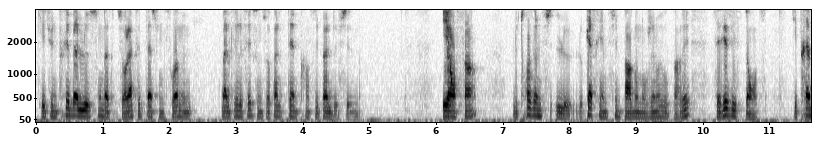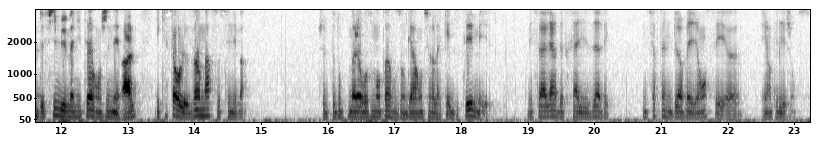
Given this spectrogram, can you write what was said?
qui est une très belle leçon sur l'acceptation de soi, malgré le fait que ce ne soit pas le thème principal du film. Et enfin, le, troisième le, quatrième film pardon, dont j'aimerais vous parler, c'est Résistante, qui traite de films humanitaires en général et qui sort le 20 mars au cinéma. Je ne peux donc malheureusement pas vous en garantir la qualité, mais, mais ça a l'air d'être réalisé avec une certaine bienveillance et, euh, et intelligence.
